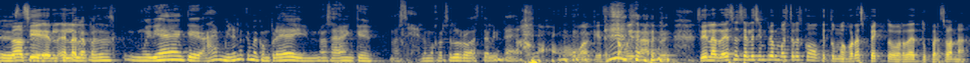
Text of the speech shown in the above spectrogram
no, sí, en, este, la... pasas muy bien, que, ay, miren lo que me compré y no saben que, no sé, a lo mejor se lo robaste a alguien. Oh, eso está muy raro, Sí, en las redes sociales siempre muestras como que tu mejor aspecto, ¿verdad? De tu persona,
